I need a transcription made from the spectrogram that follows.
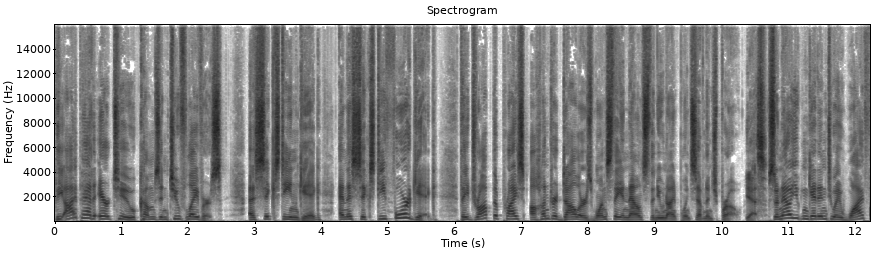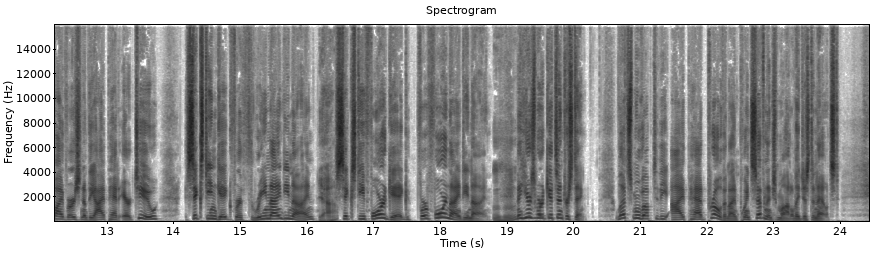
The iPad Air 2 comes in two flavors a 16 gig and a 64 gig. They dropped the price $100 once they announced the new 9.7 inch Pro. Yes. So now you can get into a Wi Fi version of the iPad Air 2, 16 gig for 399, Yeah. 64 gig for $499. Mm-hmm. Now here's where it gets interesting. Let's move up to the iPad Pro, the 9.7 inch model they just announced.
